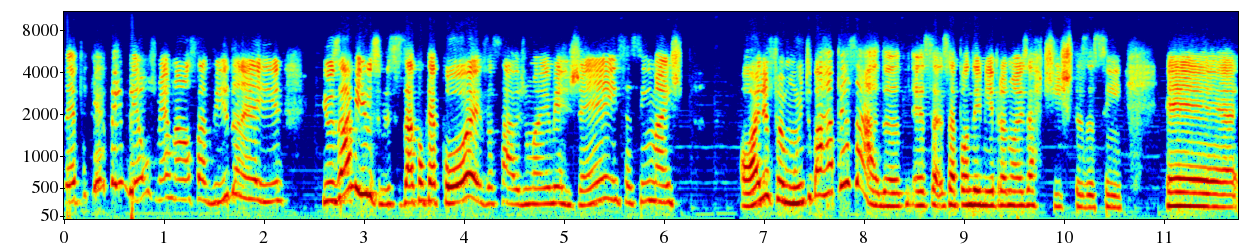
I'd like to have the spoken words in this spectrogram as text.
É porque tem Deus mesmo na nossa vida, né? E, e os amigos, se precisar qualquer coisa, sabe, de uma emergência, assim, mas olha, foi muito barra pesada essa, essa pandemia para nós artistas, assim. É,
